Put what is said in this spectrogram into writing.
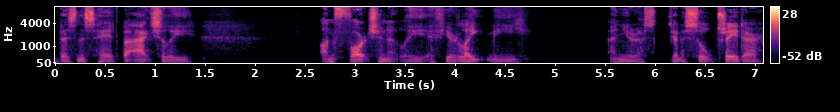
business head, but actually, unfortunately, if you're like me and you're a kind of sole trader,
